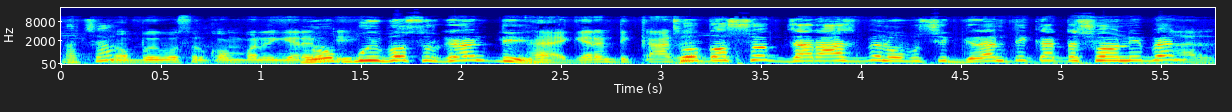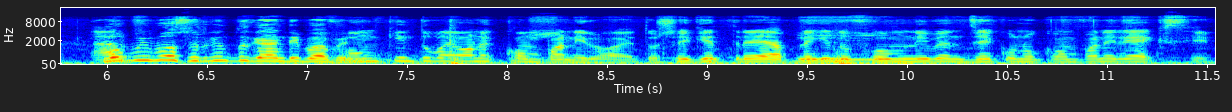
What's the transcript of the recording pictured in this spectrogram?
আচ্ছা। নব্বই বছর কোম্পানির গ্যারান্টি নব্বই বছর গ্যারান্টি হ্যাঁ গ্যারান্টি কার্ড তো দর্শক যারা আসবেন অবশ্যই গ্যারান্টি কার্ডটা সহ নিবেন। আর- আর- বছর কিন্তু গ্যারান্টি পাবেন। ফোম কিন্তু ভাই অনেক কোম্পানির হয়। তো সেক্ষেত্রে আপনি কিন্তু ফোম নেবেন যে কোনো কোম্পানির এক সেট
